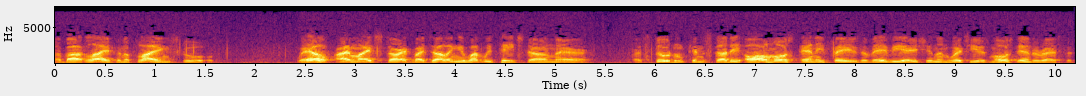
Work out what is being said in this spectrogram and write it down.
about life in a flying school. Well, I might start by telling you what we teach down there. A student can study almost any phase of aviation in which he is most interested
